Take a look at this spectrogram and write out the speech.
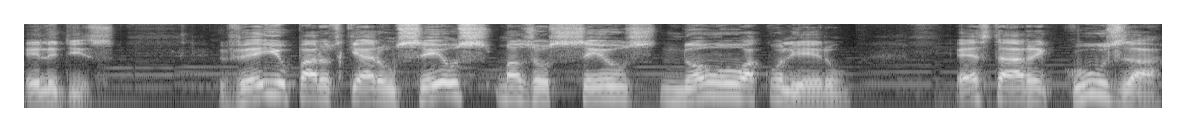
Ele diz: Veio para os que eram seus, mas os seus não o acolheram. Esta recusa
